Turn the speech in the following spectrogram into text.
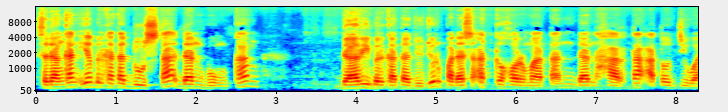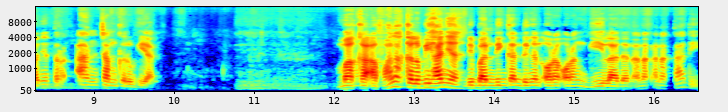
Sedangkan ia berkata dusta dan bungkam dari berkata jujur pada saat kehormatan dan harta atau jiwanya terancam kerugian. Maka apalah kelebihannya dibandingkan dengan orang-orang gila dan anak-anak tadi?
